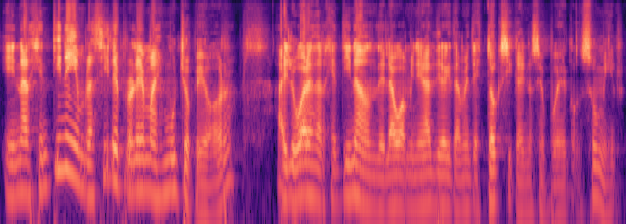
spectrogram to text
En Argentina y en Brasil el problema es mucho peor. Hay lugares de Argentina donde el agua mineral directamente es tóxica y no se puede consumir.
